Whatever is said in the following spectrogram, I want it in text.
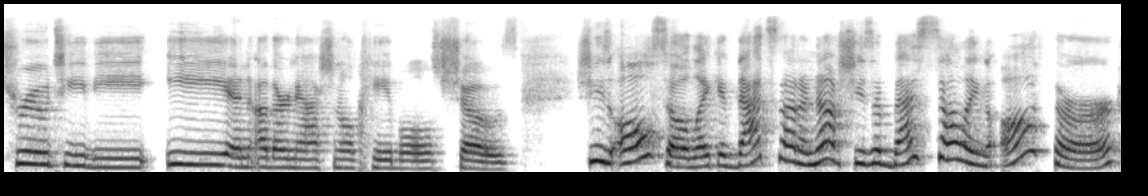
truTV, E, and other national cable shows she's also like if that's not enough she's a best-selling author.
